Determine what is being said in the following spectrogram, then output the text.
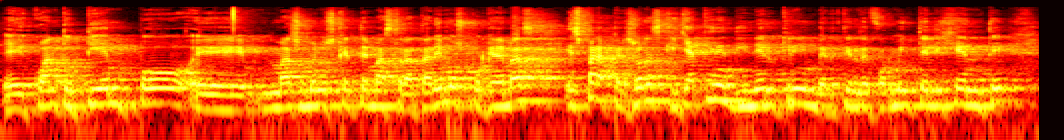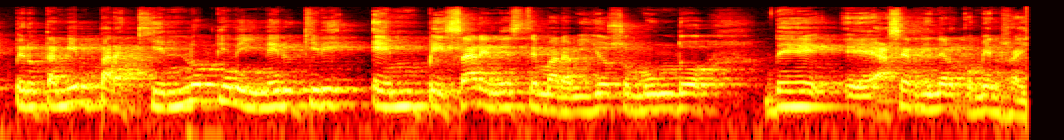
eh, cuánto tiempo, eh, más o menos qué temas trataremos, porque además es para personas que ya tienen dinero y quieren invertir de forma inteligente, pero también para quien no tiene dinero y quiere empezar en este maravilloso mundo de eh, hacer dinero con bienes raíces.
